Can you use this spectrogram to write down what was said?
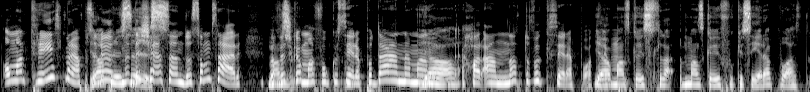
Om man trivs med det absolut, Ja, men det känns ändå som så här. varför Man- ska man fokusera på det när man Ja. har annat att fokusera på? Typ? ja, man, ska ju man ska ju fokusera på att,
